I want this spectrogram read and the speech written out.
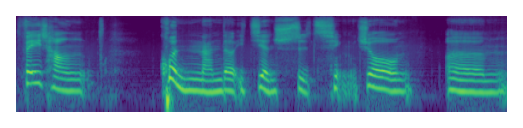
非常。困难的一件事情，就嗯，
